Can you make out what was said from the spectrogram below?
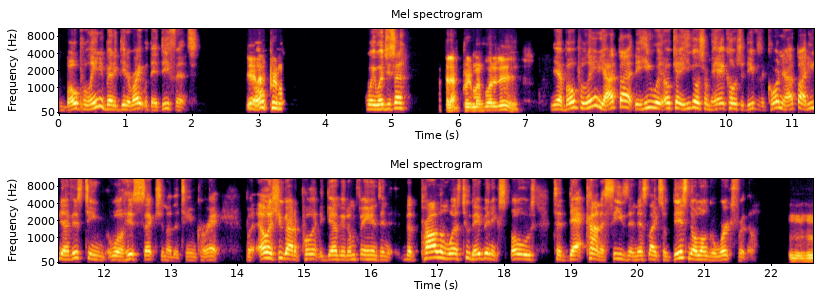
Bo Pelini better get it right with that defense. Yeah, Bo, that's pretty much. Wait, what'd you say? I said that's pretty much what it is. Yeah, Bo Pelini, I thought that he would okay, he goes from head coach to defensive coordinator. I thought he'd have his team, well, his section of the team correct. But LSU got to pull it together, them fans. And the problem was too, they've been exposed to that kind of season. It's like, so this no longer works for them. Mm-hmm.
